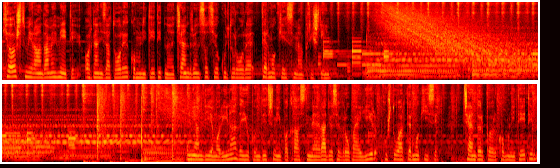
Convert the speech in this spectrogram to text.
Kjo është Miranda Mehmeti, organizatore e komunitetit në Qendrën Sociokulturore Termokiss në Prishtinë. Unë jam Die Morina dhe ju po ndiqni podcastin e Radios Evropa e Lirë kushtuar Termokissit, qendër për komunitetin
